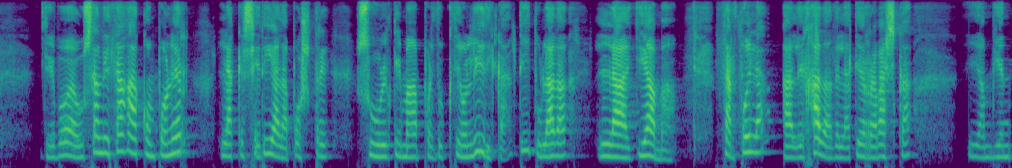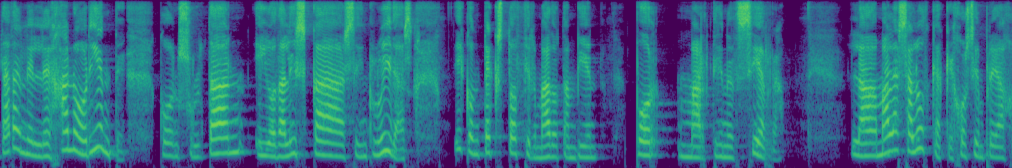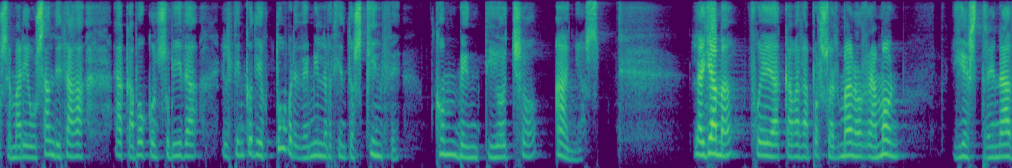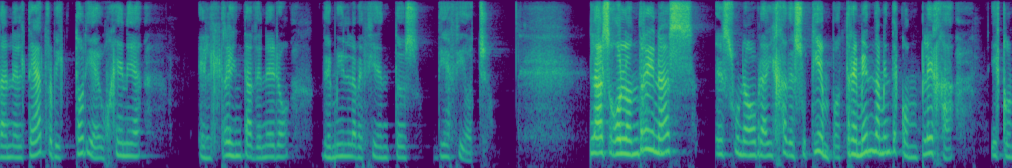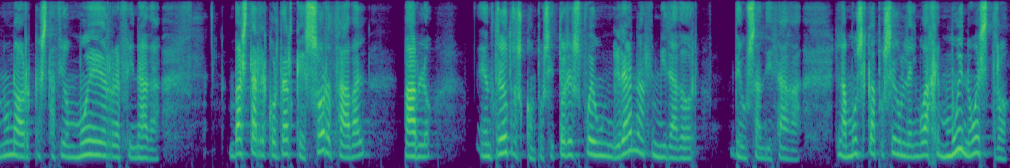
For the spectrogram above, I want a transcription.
llevó a Usandizaga a componer la que sería la postre su última producción lírica, titulada La llama, zarzuela alejada de la tierra vasca y ambientada en el lejano oriente, con sultán y odaliscas incluidas, y con texto firmado también por Martínez Sierra. La mala salud que aquejó siempre a José María Usandizaga acabó con su vida el 5 de octubre de 1915, con 28 años. La llama fue acabada por su hermano Ramón y estrenada en el Teatro Victoria Eugenia el 30 de enero de 1918. Las golondrinas es una obra hija de su tiempo, tremendamente compleja y con una orquestación muy refinada. Basta recordar que Sorzábal, Pablo, entre otros compositores, fue un gran admirador de Usandizaga. La música posee un lenguaje muy nuestro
